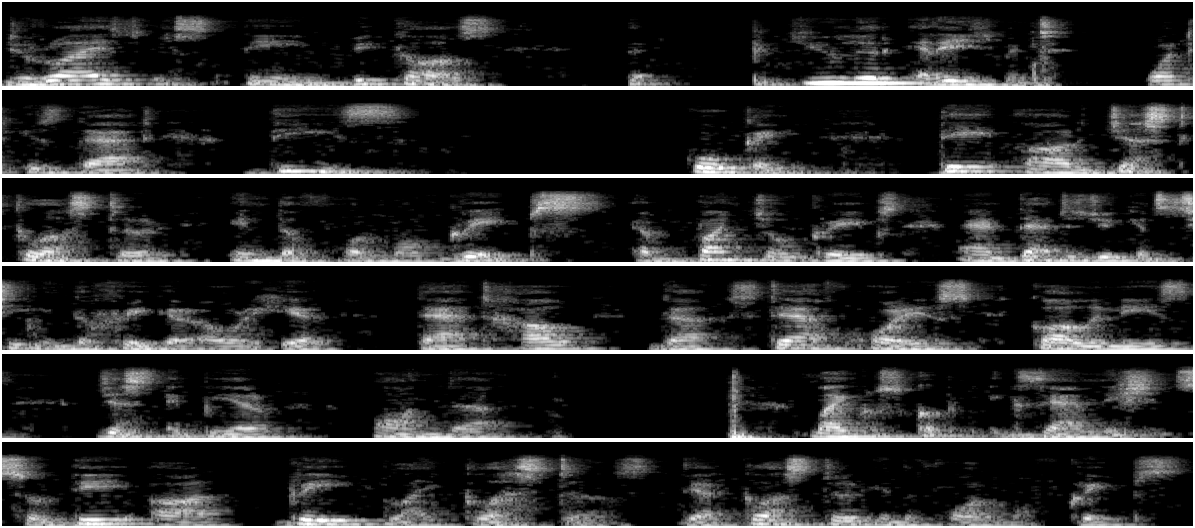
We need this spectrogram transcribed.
derives its name because the peculiar arrangement, what is that? These cocci, they are just clustered in the form of grapes, a bunch of grapes, and that is you can see in the figure over here that how the Staph aureus colonies just appear on the microscopic examination. So they are grape-like clusters. They are clustered in the form of grapes.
